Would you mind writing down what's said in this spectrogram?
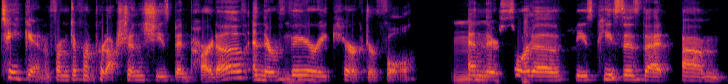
taken from different productions she's been part of, and they're Mhm. very characterful Mm. and they're sort of these pieces that um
